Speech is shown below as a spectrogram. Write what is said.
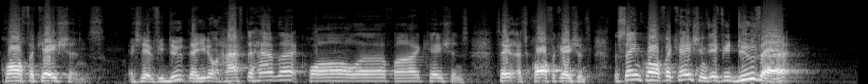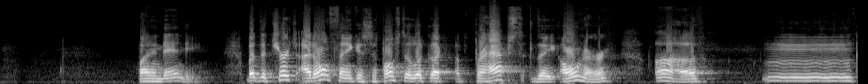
qualifications. Actually, if you do, now you don't have to have that qualifications. Same, that's qualifications. The same qualifications. If you do that, fine and dandy. But the church, I don't think, is supposed to look like perhaps the owner of Mm,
